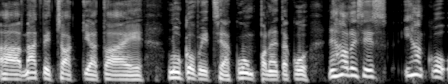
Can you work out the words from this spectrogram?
ää, Matvichakia tai Lukovitsia kumppaneita, kun nehän oli siis ihan kuin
